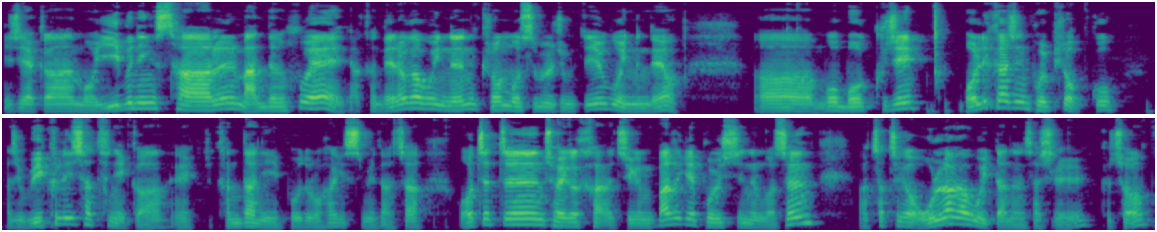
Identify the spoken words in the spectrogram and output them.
이제 약간 뭐 evening star를 만든 후에 약간 내려가고 있는 그런 모습을 좀 띄우고 있는데요. 어, 뭐, 뭐, 굳이 멀리까지는 볼 필요 없고, 아직 weekly 차트니까, 예, 간단히 보도록 하겠습니다. 자, 어쨌든 저희가 가- 지금 빠르게 볼 수 있는 것은, 아, 차트가 올라가고 있다는 사실, 그쵸?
